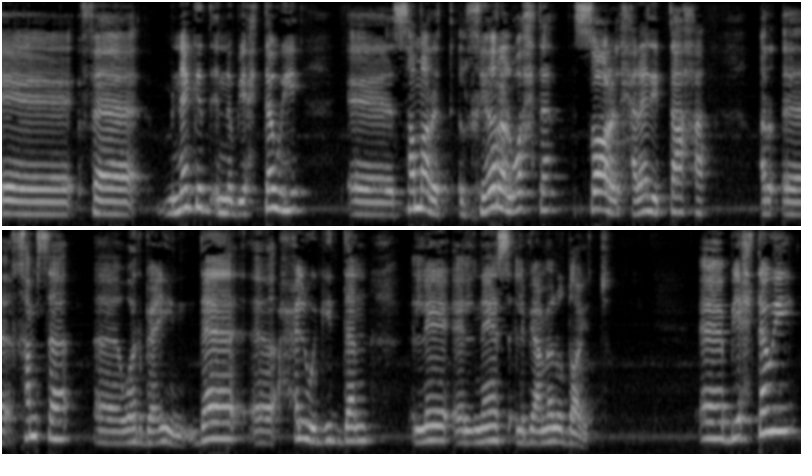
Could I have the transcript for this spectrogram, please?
آه، فبنجد إنه بيحتوي آه، ثمرة الخيارة الواحدة السعر الحراري بتاعها أر- آه، خمسة وأربعين. ده حلو جدا للناس اللي بيعملوا diet. بيحتوي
